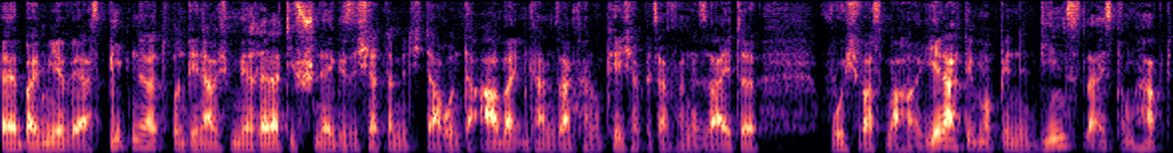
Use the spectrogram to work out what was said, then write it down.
äh, bei mir wäre es BeatNerd und den habe ich mir relativ schnell gesichert, damit ich darunter arbeiten kann, sagen kann, okay, ich habe jetzt einfach eine Seite, wo ich was mache. Je nachdem, ob ihr eine Dienstleistung habt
